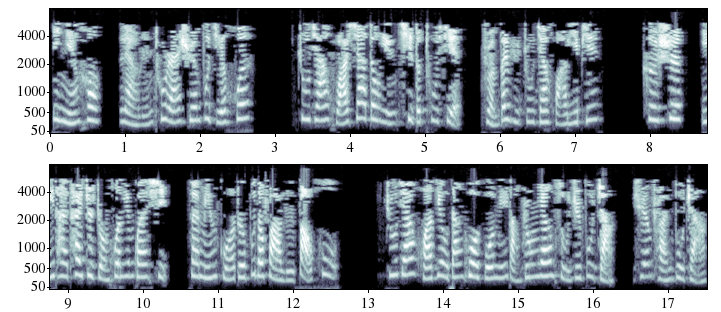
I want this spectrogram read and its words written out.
一年后，两人突然宣布结婚。朱家华、夏斗寅气得吐血，准备与朱家华一拼。可是，姨太太这种婚姻关系，在民国得不到法律保护。朱家骅又当过国民党中央组织部长、宣传部长、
